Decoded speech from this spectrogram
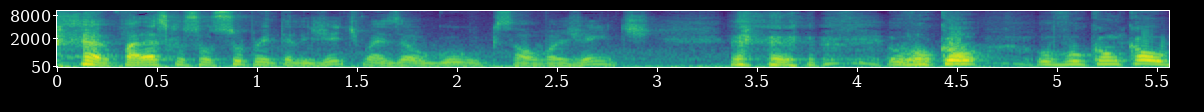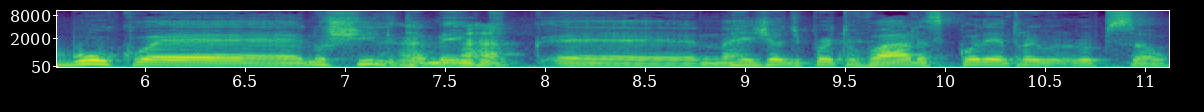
Parece que eu sou super inteligente, mas é o Google que salva a gente. o, vulcão, o vulcão Calbuco é no Chile uhum. também, uhum. É, na região de Porto Varas, quando entrou em erupção.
